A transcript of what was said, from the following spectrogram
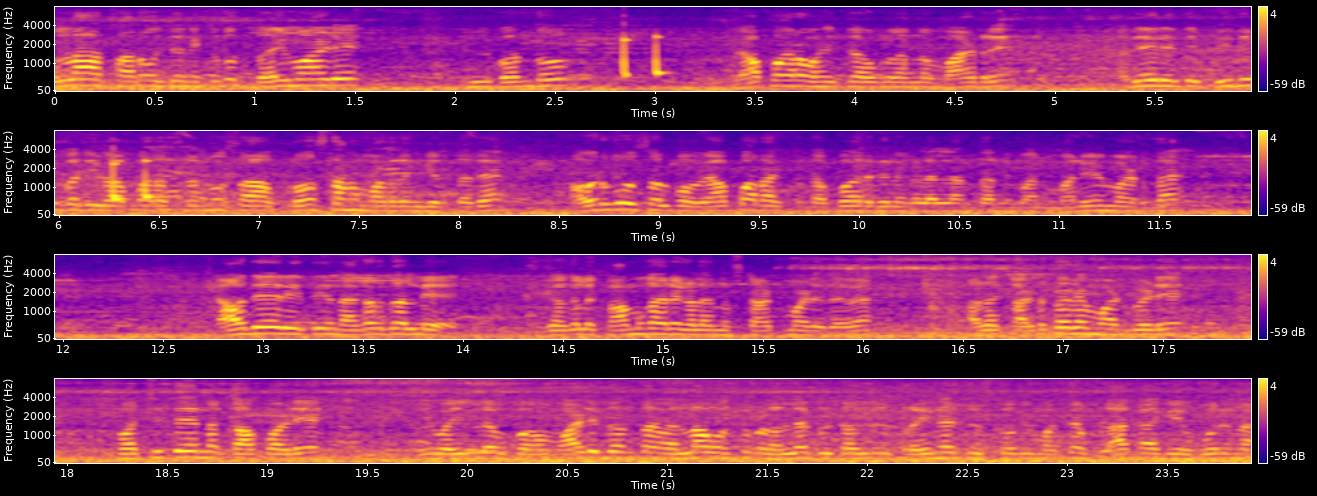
ಎಲ್ಲ ಸಾರ್ವಜನಿಕರು ದಯಮಾಡಿ ಇಲ್ಲಿ ಬಂದು ವ್ಯಾಪಾರ ವಹಿತಗಳನ್ನು ಮಾಡಿರಿ. ಅದೇ ರೀತಿ ಬೀದಿ ಬದಿ ವ್ಯಾಪಾರಸ್ಥರನ್ನು ಸಹ ಪ್ರೋತ್ಸಾಹ ಮಾಡ್ದಂಗೆ ಇರ್ತದೆ. ಅವ್ರಿಗೂ ಸ್ವಲ್ಪ ವ್ಯಾಪಾರ ಆಗ್ತದೆ ಹಬ್ಬ ದಿನಗಳಲ್ಲಿ ಅಂತ ನಿಮ್ಮನ್ನು ಮನವಿ ಮಾಡ್ತಾ. ಯಾವುದೇ ರೀತಿ ನಗರದಲ್ಲಿ ಈಗಾಗಲೇ ಕಾಮಗಾರಿಗಳನ್ನು ಸ್ಟಾರ್ಟ್ ಮಾಡಿದ್ದೇವೆ. ಅದಕ್ಕೆ ಅಡೆತಡೆ ಮಾಡಬೇಡಿ. ಸ್ವಚ್ಛತೆಯನ್ನು ಕಾಪಾಡಿ. ನೀವು ಇಲ್ಲಿ ಮಾಡಿದಂಥ ಎಲ್ಲ ವಸ್ತುಗಳಲ್ಲೇ ಬಿಟ್ಟೋದ್ರೆ ಡ್ರೈನೇಜ್ ಹೋಗಿ ಮತ್ತೆ ಬ್ಲಾಕ್ ಆಗಿ ಊರಿನ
